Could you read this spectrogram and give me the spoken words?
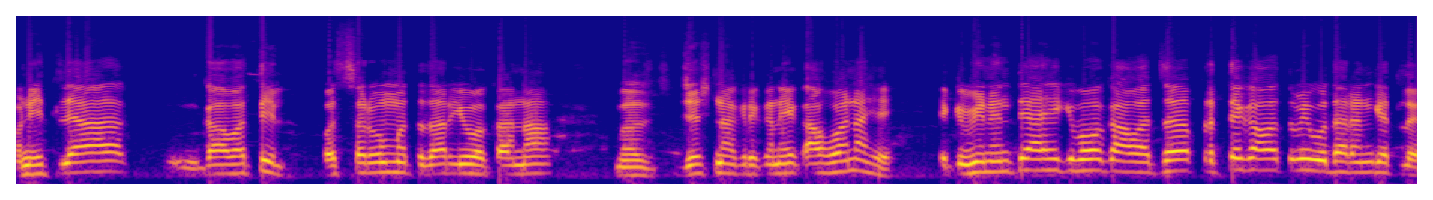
आणि इथल्या गावातील व सर्व मतदार युवकांना ज्येष्ठ नागरिकांना एक आव्हान आहे. एक विनंती आहे की बाबा गावाचं प्रत्येक गावात तुम्ही उदाहरण घेतलं.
